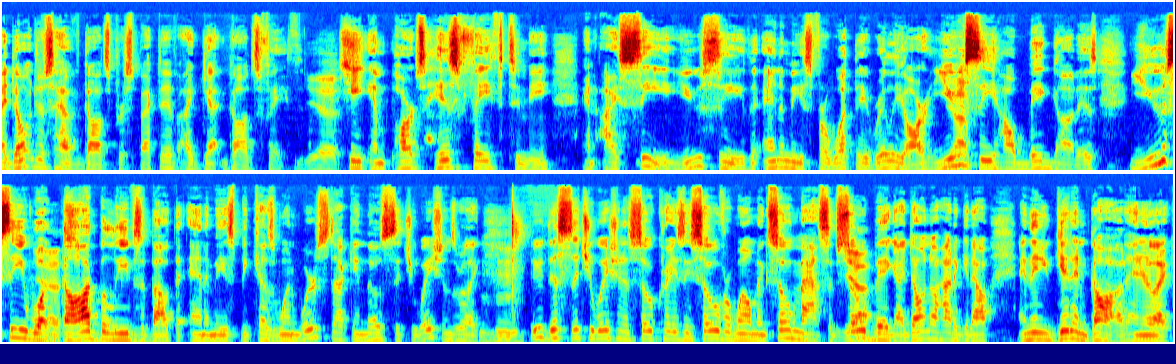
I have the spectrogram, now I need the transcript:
I don't just have God's perspective, I get God's faith. Yes. He imparts his faith to me, and I see, you see the enemies for what they really are. You Yeah. see how big God is. You see what Yes. God believes about the enemies because when we're stuck in those situations, we're like, mm-hmm. dude, this situation is so crazy, so overwhelming, so massive, so big. I don't know how to get out. And then you get in God, and you're like,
